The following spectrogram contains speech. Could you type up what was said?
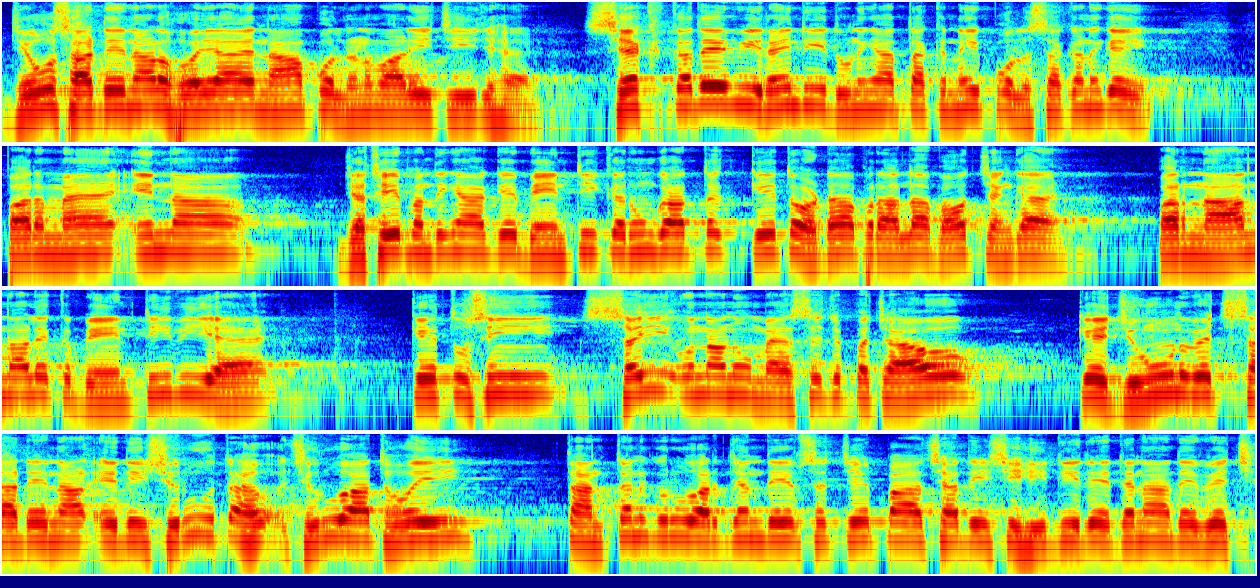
ਜੋ ਸਾਡੇ ਨਾਲ ਹੋਇਆ ਹੈ ਨਾ ਭੁੱਲਣ ਵਾਲੀ ਚੀਜ਼ ਹੈ। ਸਿੱਖ ਕਦੇ ਵੀ ਰਹਿੰਦੀ ਦੁਨੀਆ ਤੱਕ ਨਹੀਂ ਭੁੱਲ ਸਕਣਗੇ। ਪਰ ਮੈਂ ਇਹਨਾਂ ਜਥੇਬੰਦੀਆਂ ਅੱਗੇ ਬੇਨਤੀ ਕਰੂੰਗਾ ਤਾਂ ਕਿ ਤੁਹਾਡਾ ਉਪਰਾਲਾ ਬਹੁਤ ਚੰਗਾ ਹੈ। ਪਰ ਨਾਲ ਨਾਲ ਇੱਕ ਬੇਨਤੀ ਵੀ ਹੈ ਕਿ ਤੁਸੀਂ ਸਹੀ ਉਹਨਾਂ ਨੂੰ ਮੈਸੇਜ ਪਹੁੰਚਾਓ। ਕਿ ਜੂਨ ਵਿੱਚ ਸਾਡੇ ਨਾਲ ਇਹਦੀ ਸ਼ੁਰੂ ਸ਼ੁਰੂਆਤ ਹੋਈ। ਧੰਨ ਧੰਨ ਗੁਰੂ ਅਰਜਨ ਦੇਵ ਸੱਚੇ ਪਾਤਸ਼ਾਹ ਦੀ ਸ਼ਹੀਦੀ ਦੇ ਦਿਨਾਂ ਦੇ ਵਿੱਚ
